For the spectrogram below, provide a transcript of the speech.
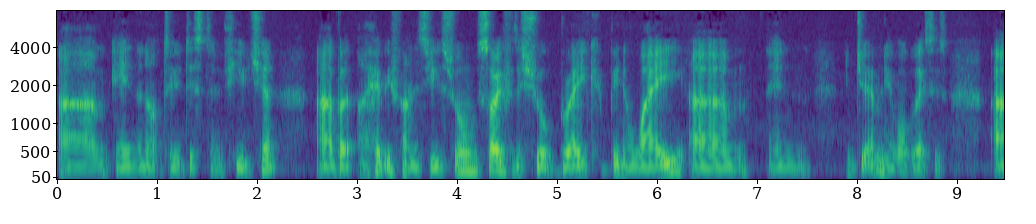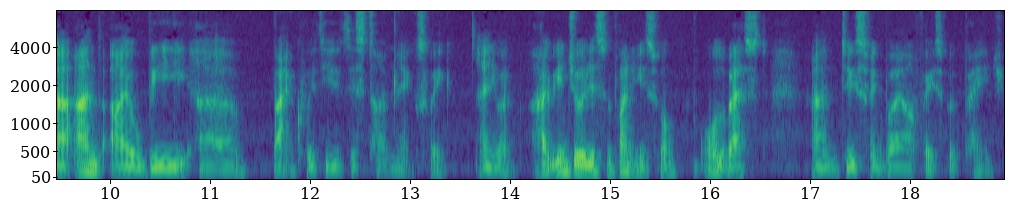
um, in the not too distant future. Uh, but I hope you found this useful. Sorry for the short break, been away um, in in Germany of all places, uh, and I will be uh, back with you this time next week. Anyway, I hope you enjoyed this and find it useful. All the best, and do swing by our Facebook page.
